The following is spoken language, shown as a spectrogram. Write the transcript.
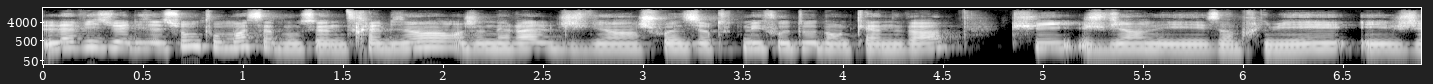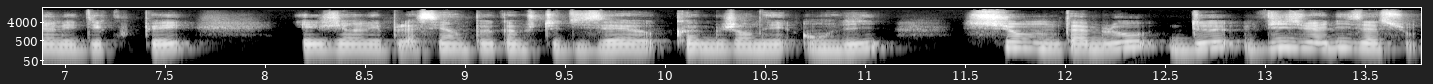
La visualisation pour moi ça fonctionne très bien. En général je viens choisir toutes mes photos dans Canva puis je viens les imprimer et je viens les découper et je viens les placer un peu comme je te disais comme j'en ai envie sur mon tableau de visualisation.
